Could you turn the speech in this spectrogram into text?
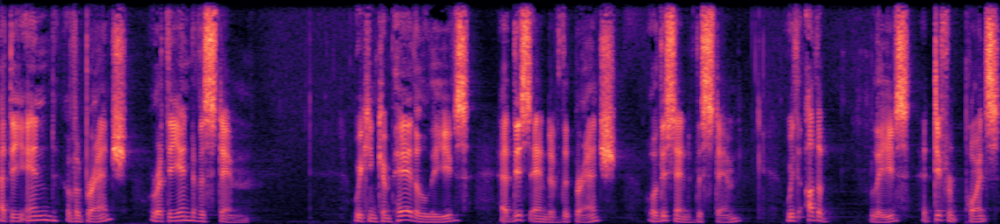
at the end of a branch or at the end of a stem. We can compare the leaves at this end of the branch or this end of the stem with other leaves at different points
